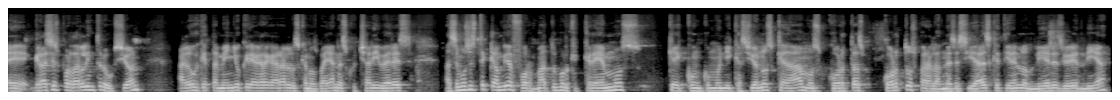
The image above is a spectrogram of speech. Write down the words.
Eh, gracias por dar la introducción. Algo que también yo quería agregar a los que nos vayan a escuchar y ver es, hacemos este cambio de formato porque creemos que con comunicación nos quedábamos cortas, cortos para las necesidades que tienen los líderes de hoy en día.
